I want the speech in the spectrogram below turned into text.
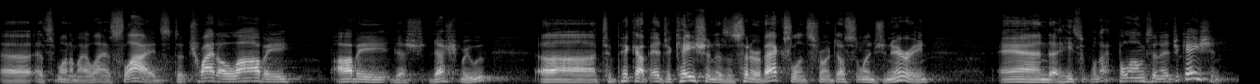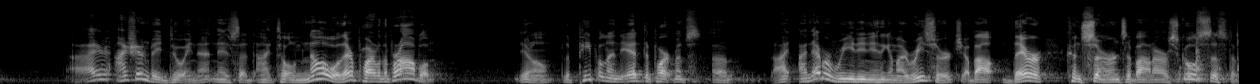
Uh, that's one of my last slides to try to lobby Avi Deshmukh uh, to pick up education as a center of excellence for industrial engineering. And uh, he said, "Well, that belongs in education. I, I shouldn't be doing that." And they said, "I told them, no, they're part of the problem." you know, the people in the ed departments, uh, I, I, never read anything in my research about their concerns about our school system.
